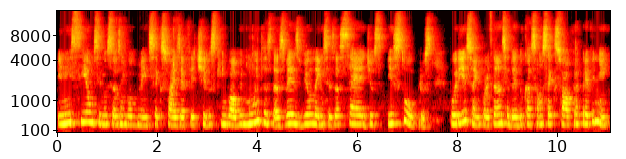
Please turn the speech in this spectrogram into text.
iniciam-se nos seus envolvimentos sexuais e afetivos que envolvem muitas das vezes violências, assédios e estupros, por isso, a importância da educação sexual para prevenir.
